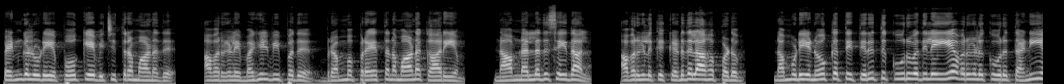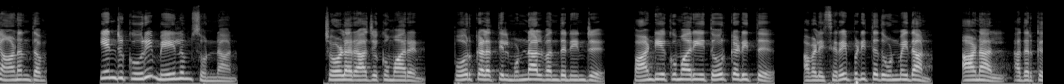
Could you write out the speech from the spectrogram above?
பெண்களுடைய போக்கே விசித்திரமானது. அவர்களை மகிழ்விப்பது பிரம்ம பிரயத்தனமான காரியம். நாம் நல்லது செய்தால் அவர்களுக்கு கெடுதலாகப்படும். நம்முடைய நோக்கத்தை திருத்துக் கூறுவதிலேயே அவர்களுக்கு ஒரு தனி ஆனந்தம் என்று கூறி மேலும் சொன்னான். சோழ ராஜகுமாரன் போர்க்களத்தில் முன்னால் வந்து நின்று பாண்டியகுமாரியை தோற்கடித்து அவளை சிறைப்பிடித்தது உண்மைதான். ஆனால் அதற்கு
